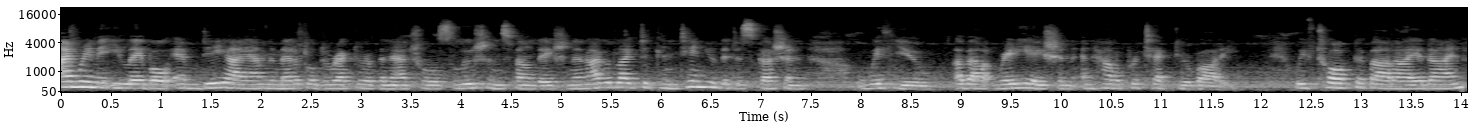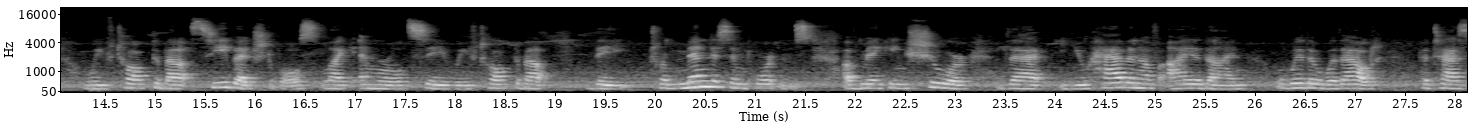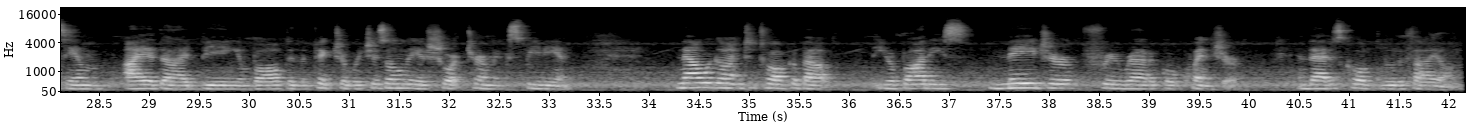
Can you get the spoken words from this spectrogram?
I'm Rima Laibow, MD. I am the Medical Director of the Natural Solutions Foundation, and I would like to continue the discussion with you about radiation and how to protect your body. We've talked about iodine, we've talked about sea vegetables like emerald sea, we've talked about the tremendous importance of making sure that you have enough iodine with or without potassium iodide being involved in the picture, which is only a short-term expedient. Now we're going to talk about your body's major free radical quencher, and that is called glutathione.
